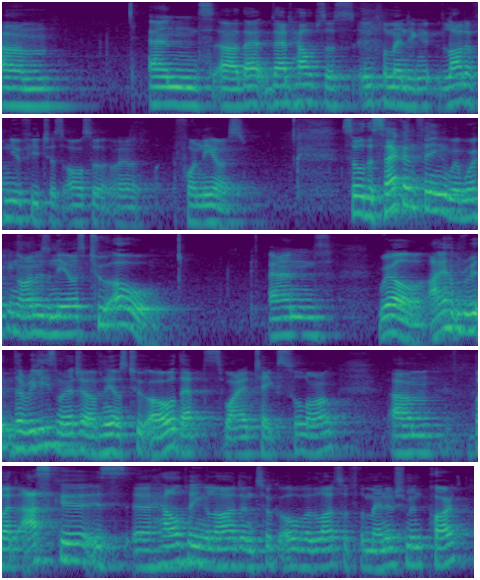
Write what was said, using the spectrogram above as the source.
Um, and uh, that, that helps us implementing a lot of new features also uh, for Neos. So the second thing we're working on is Neos 2.0. And well, I am re the release manager of Neos 2.0, that's why it takes so long. Um, but Aske is uh, helping a lot and took over lots of the management part.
